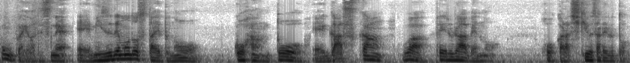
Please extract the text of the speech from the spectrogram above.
今回はですね、えー、水で戻すタイプのご飯と、えー、ガス管はフェールラーベンの方から支給されると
